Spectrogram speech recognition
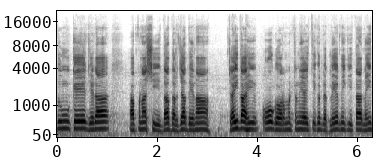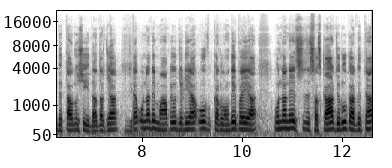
ਨੂੰ ਕਿ ਜਿਹੜਾ ਆਪਣਾ ਸ਼ਹੀਦ ਦਾ ਦਰਜਾ ਦੇਣਾ ਚਾਹੀਦਾ ਸੀ ਉਹ ਗਵਰਨਮੈਂਟ ਨੇ ਅਜੇ ਤੱਕ ਡਿਕਲੇਅਰ ਨਹੀਂ ਕੀਤਾ ਨਹੀਂ ਦਿੱਤਾ ਉਹਨੂੰ ਸ਼ਹੀਦ ਦਾ ਦਰਜਾ। ਉਹਨਾਂ ਦੇ ਮਾਪਿਓ ਜਿਹੜੇ ਆ ਉਹ ਕਰਲਾਉਂਦੇ ਪਏ ਆ। ਉਹਨਾਂ ਨੇ ਸੰਸਕਾਰ ਜ਼ਰੂਰ ਕਰ ਦਿੱਤਾ।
